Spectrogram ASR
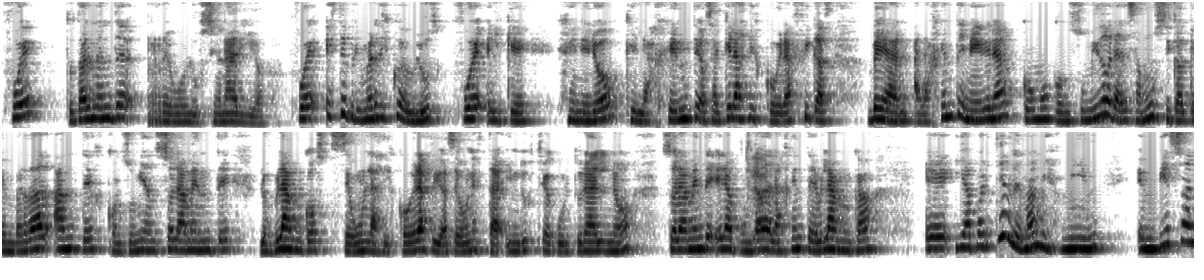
fue totalmente revolucionario. Fue este primer disco de blues fue el que generó que la gente, o sea, que las discográficas vean a la gente negra como consumidora de esa música que en verdad antes consumían solamente los blancos, según las discográficas, según esta industria cultural, ¿no? Solamente era apuntada Claro. a la gente blanca. Eh, y a partir de Mami Smith empiezan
